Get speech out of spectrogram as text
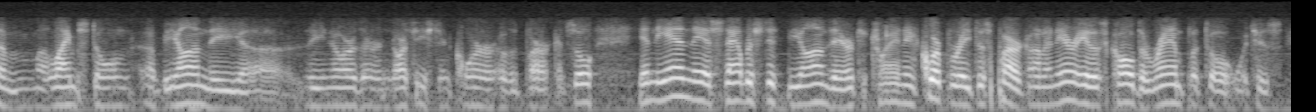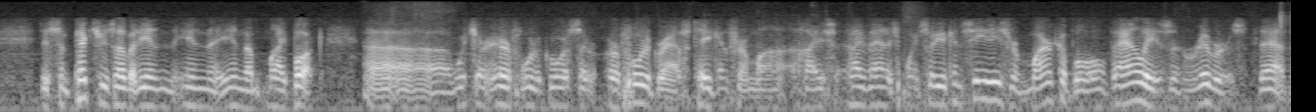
some uh, limestone uh, beyond the uh, the northern northeastern corner of the park, and so in the end they established it beyond there to try and incorporate this park on an area that's called the Ram Plateau, which is there's some pictures of it in in in the, my book uh, which are air photographs or, or photographs taken from a high, high vantage point. So you can see these remarkable valleys and rivers that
